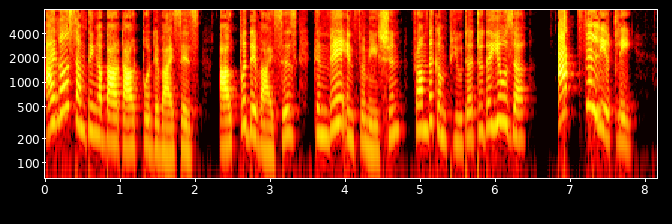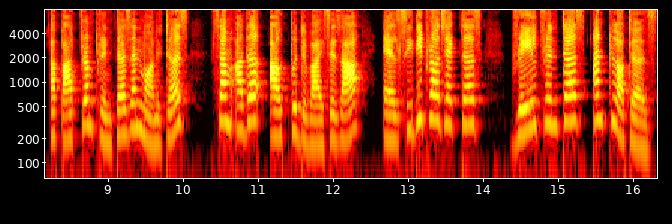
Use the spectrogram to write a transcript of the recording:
I know something about output devices. Output devices convey information from the computer to the user. Absolutely. Apart from printers and monitors, some other output devices are LCD projectors, braille printers and plotters.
